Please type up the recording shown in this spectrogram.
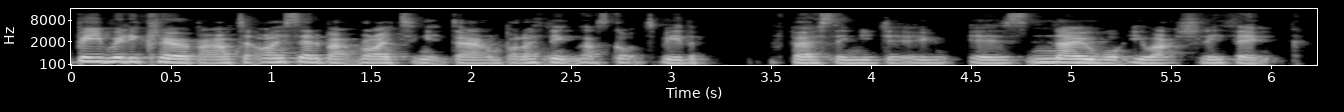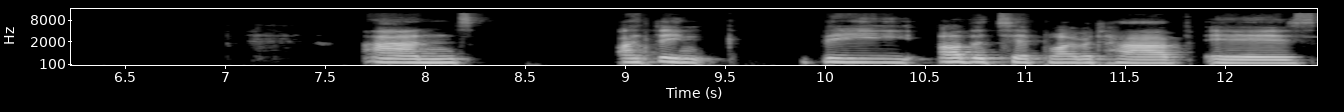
be really clear about it. I said about writing it down, but I think that's got to be the first thing you do is know what you actually think. And I think the other tip I would have is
